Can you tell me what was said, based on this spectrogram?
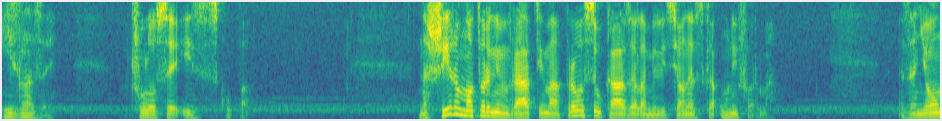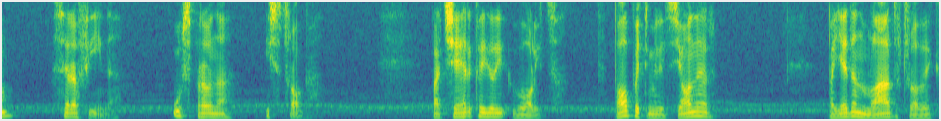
izlaze. Čulo se iz skupa. Na širom otvorenim vratima prvo se ukazala milicionerska uniforma. Za njom Serafina, uspravna i stroga. Pa čerka joj volica – pa opet milicioner, pa jedan mlad čovek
